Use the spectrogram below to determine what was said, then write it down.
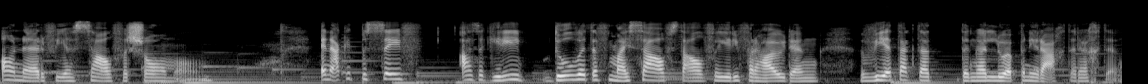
honor vir jouself versamel." En ek het besef as ek hierdie doelwitte vir myself stel vir hierdie verhouding, weet ek dat dinge loop in die regte rigting.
